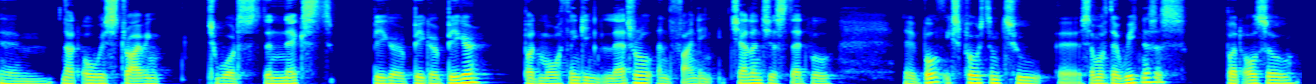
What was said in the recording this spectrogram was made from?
um, not always striving towards the next bigger, bigger, bigger, but more thinking lateral and finding challenges that will uh, both expose them to uh, some of their weaknesses, but also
